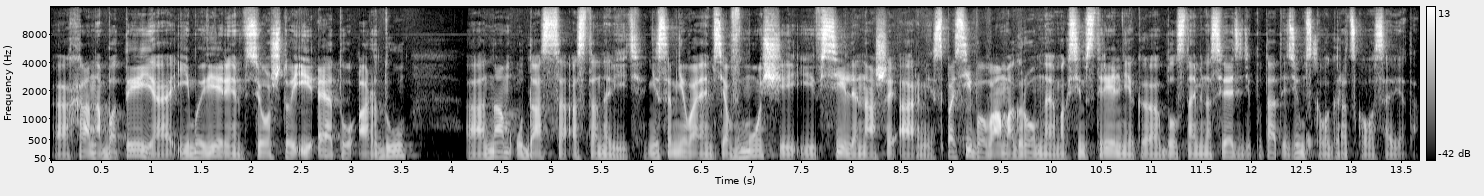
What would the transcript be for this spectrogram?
э, хана Батыя. И мы верим все, что и эту орду э, нам удастся остановить. Не сомневаемся в мощи и в силе нашей армии. Спасибо вам огромное. Максим Стрельник был с нами на связи, депутат Изюмского городского совета.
